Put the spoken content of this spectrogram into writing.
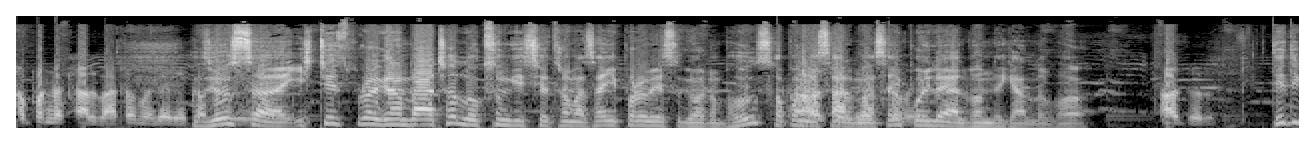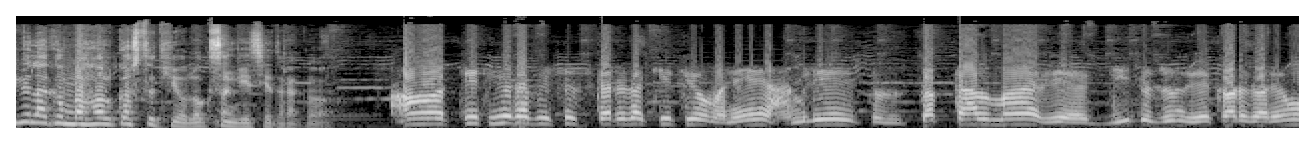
छप्पन्न सालबाट मैले रेकर्ड स्टेज प्रोग्रामबाट लोकसङ्गीत क्षेत्रमा चाहिँ प्रवेश गर्नुभयो। छप्पन्न सालमा चाहिँ पहिलो एल्बम निकाल्नुभयो हजुर। त्यति बेलाको माहौल कस्तो थियो लोकसङ्गीत क्षेत्रको? त्यतिखेर विशेष गरेर के थियो भने हामीले तत्कालमा गीत जुन रेकर्ड गऱ्यौँ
